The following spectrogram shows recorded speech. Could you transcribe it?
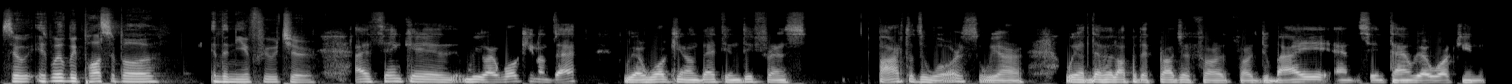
So it will be possible in the near future. I think uh, we are working on that. We are working on that in different part of the wars. We are we have developed a project for for Dubai, and at the same time we are working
